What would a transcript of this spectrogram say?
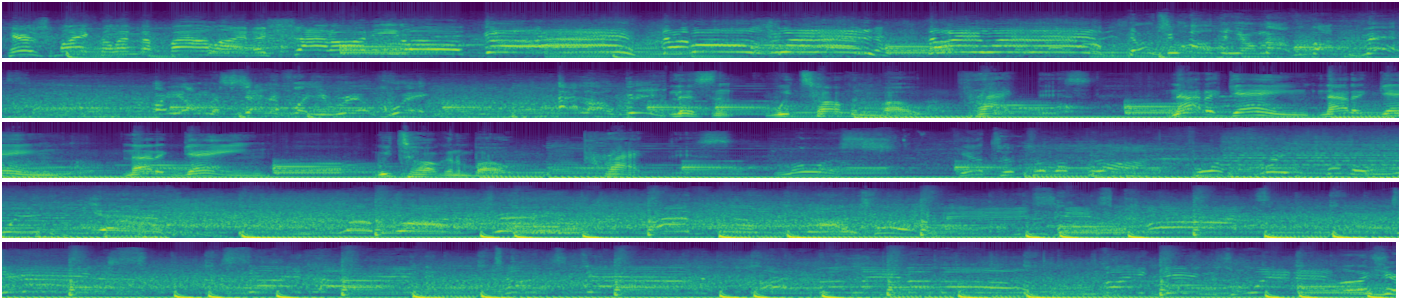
Here's Michael at the foul line. A shot on Ehlo. Good! The Bulls win! They win! Don't you open your mouth about the best. Or you, I'm gonna shut it for you real quick. LOB. Listen, we talking about practice. Not a game, not a game, not a game. We talking about practice. Lewis gets it to LeBron for three for the win. Yes! LeBron James at the buzzer!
